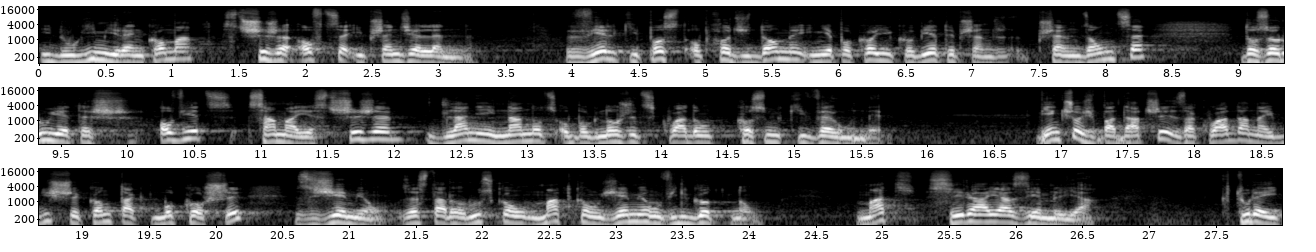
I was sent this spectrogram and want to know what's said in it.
i długimi rękoma strzyże owce i przędzie len. W Wielki Post obchodzi domy i niepokoi kobiety przędzące, dozoruje też owiec, sama jest strzyże, dla niej na noc obok nożyc kładą kosmki wełny. Większość badaczy zakłada najbliższy kontakt Mokoszy z ziemią, ze staroruską matką ziemią wilgotną. Mać Syraja Ziemlia, której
